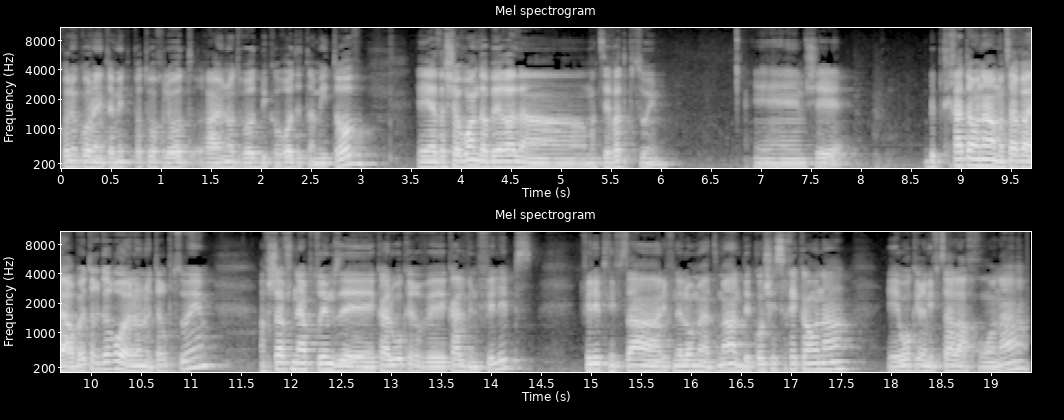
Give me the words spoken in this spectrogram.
קודם כל אני תמיד פתוח לעוד רעיונות ועוד ביקורות, זה תמיד טוב. אז השבוע נדבר על המצבת פצועים. אה, שבפתיחת העונה המצב היה הרבה יותר גרוע, היו לנו יותר פצועים. עכשיו שני הפצועים זה קייל ווקר וקלווין פיליפס. פיליפס נפצע לפני לא מעט זמן, בקושי שיחק העונה. אה, ווקר נפצע לאחרונה.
